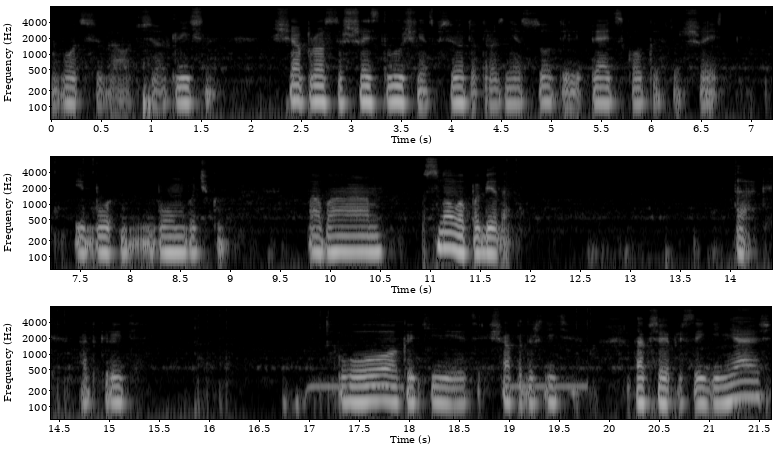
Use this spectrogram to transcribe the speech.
Вот сюда, вот все, отлично. Сейчас просто 6 лучниц все тут разнесут, или 5, сколько их тут, 6. И бо бомбочку. Бабам. Снова победа. Так, открыть. О, какие эти. Сейчас, подождите. Так, все, я присоединяюсь.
